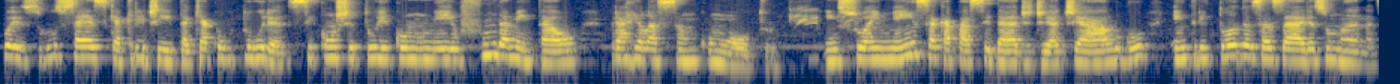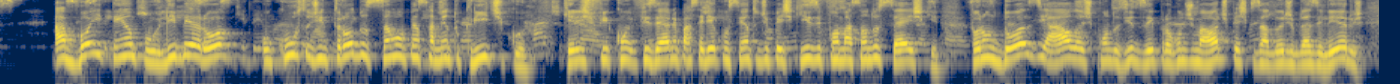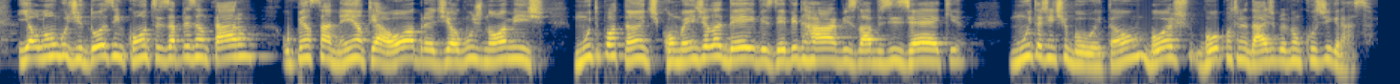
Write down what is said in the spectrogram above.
Pois o SESC acredita que a cultura se constitui como um meio fundamental para a relação com o outro, em sua imensa capacidade de diálogo entre todas as áreas humanas a Boitempo liberou o curso de introdução ao pensamento crítico que eles fizeram em parceria com o Centro de Pesquisa e Formação do SESC. Foram 12 aulas conduzidas aí por alguns dos maiores pesquisadores brasileiros e ao longo de 12 encontros eles apresentaram o pensamento e a obra de alguns nomes muito importantes, como Angela Davis, David Harvey, Slavoj Zizek, muita gente boa. Então, boas, boa oportunidade para ver um curso de graça.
